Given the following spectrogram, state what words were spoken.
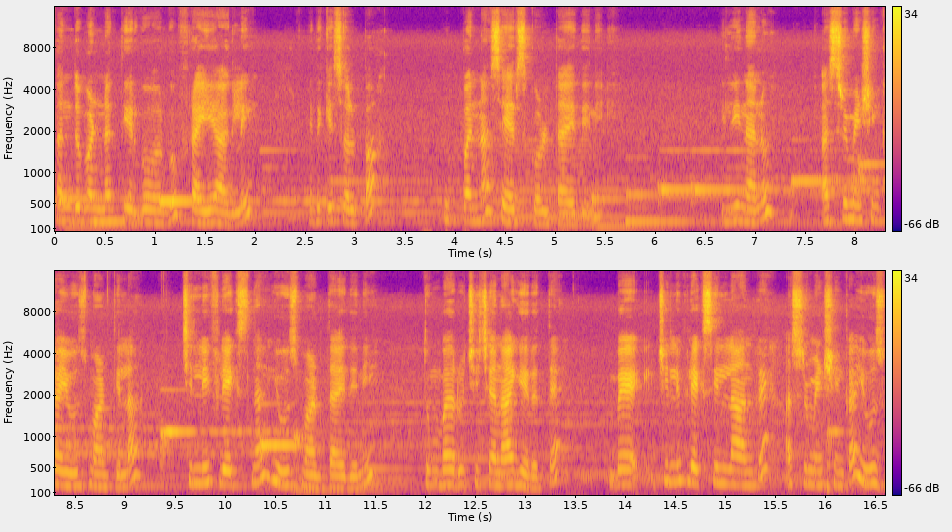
ಕಂದು ಬಣ್ಣಕ್ಕೆ ತಿರ್ಗೋವರೆಗೂ ಫ್ರೈ ಆಗಲಿ. ಇದಕ್ಕೆ ಸ್ವಲ್ಪ ಉಪ್ಪನ್ನು ಸೇರಿಸ್ಕೊಳ್ತಾ ಇದ್ದೀನಿ. ಇಲ್ಲಿ ನಾನು ಹಸಿರು ಮೆಣಸಿನ್ಕಾಯಿ ಯೂಸ್ ಮಾಡ್ತಿಲ್ಲ. ಚಿಲ್ಲಿ ಫ್ಲೇಕ್ಸ್ನ ಯೂಸ್ ಮಾಡ್ತಾ ಇದ್ದೀನಿ. ತುಂಬ ರುಚಿ ಚೆನ್ನಾಗಿರುತ್ತೆ. ಬೇ, ಚಿಲ್ಲಿ ಫ್ಲೇಕ್ಸ್ ಇಲ್ಲ ಅಂದರೆ ಹಸಿರು ಮೆಣಸಿನ್ಕಾಯಿ ಯೂಸ್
